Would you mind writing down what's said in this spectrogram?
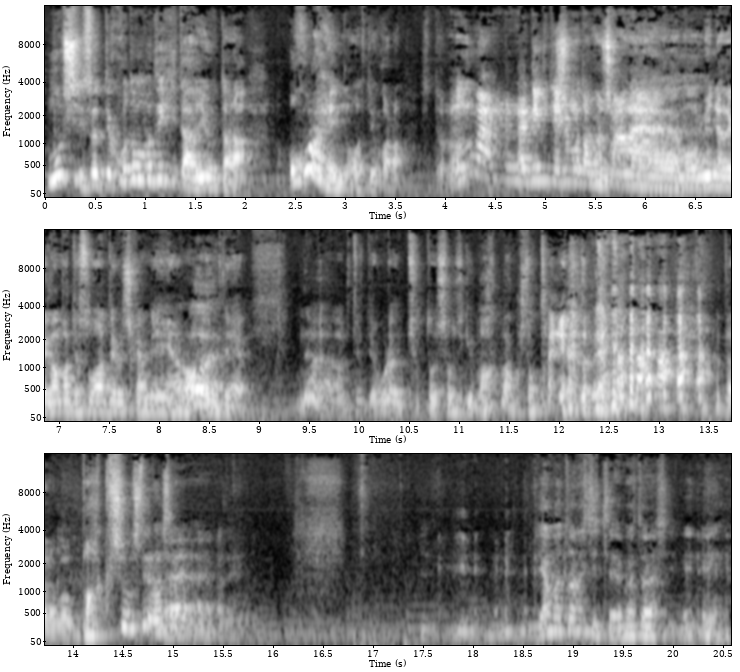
もしそうやって子供できた言うたら怒らへんの？って言うから「うんまあみんなできてしもたもんしゃあない。もうみんなで頑張って育てるしかねえやろ」言うて「なあ」って言って俺ちょっと正直ワクワクしとったんやとか言ったらもう爆笑してましたねなんかね。大和らしいっちゃ大和らしいね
